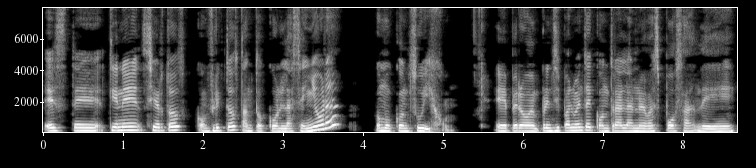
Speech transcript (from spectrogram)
este tiene ciertos conflictos tanto con la señora como con su hijo. Eh, pero principalmente contra la nueva esposa de,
